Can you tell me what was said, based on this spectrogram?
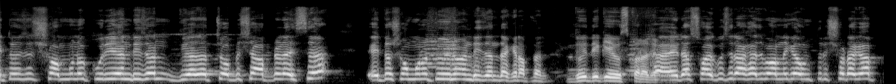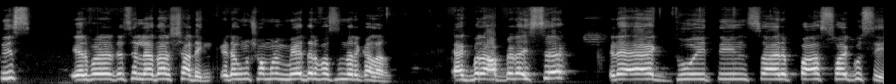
এটা হচ্ছে সম্পূর্ণ কোরিয়ান ডিজাইন দুই হাজার চব্বিশে আপডেট আসছে এটা সম্পূর্ণ টু ইন ওয়ান ডিজাইন দেখেন আপনার। দুই দিকে ইউজ করা হ্যাঁ এটা ছয় কুচি রাখা যাবে অনলি উনত্রিশশো টাকা পিস এরপরে এটা হচ্ছে লেদার শার্টিং এটা কোনো সম্পূর্ণ মেয়েদের পছন্দের কালার একবার আপডেট আসছে এটা এক দুই তিন চার পাঁচ ছয় কুচি।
